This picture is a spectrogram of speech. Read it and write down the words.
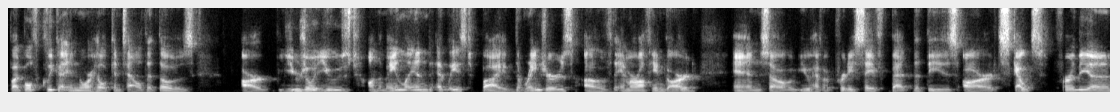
But both Klika and Norhill can tell that those are usually used on the mainland, at least, by the rangers of the Amarothian Guard. And so you have a pretty safe bet that these are scouts for the uh,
